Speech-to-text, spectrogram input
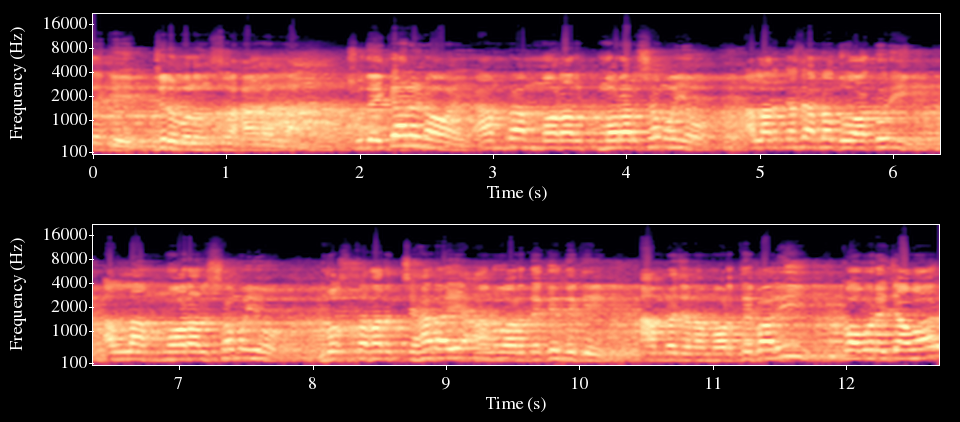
থেকে। জুড়ে বলুন সুহান আল্লাহ শুধু এখানে নয়, আমরা মরার মরার সময়ও আল্লাহর কাছে আমরা দোয়া করি, আল্লাহ মরার সময়ও মোস্তাফার চেহারায় আনোয়ার দেখে দেখে আমরা যেন মরতে পারি। কবরে যাওয়ার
